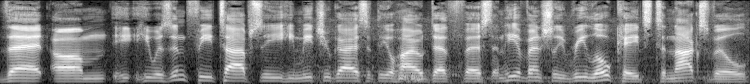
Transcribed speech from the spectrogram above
that um, he he was in Fetopsy. He meets you guys at the Ohio Death Fest, and he eventually relocates to Knoxville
